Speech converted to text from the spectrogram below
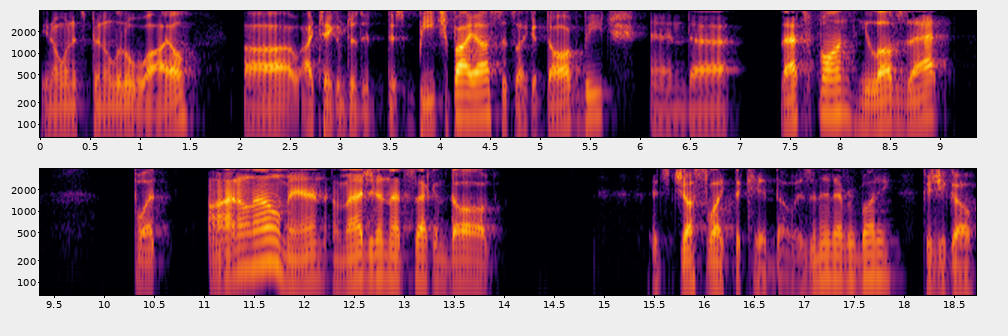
You know, when it's been a little while. Uh, I take him to the, this beach by us. It's like a dog beach, and uh, that's fun. He loves that. But I don't know, man. Imagining that second dog. It's just like the kid, though, isn't it, everybody? Because you go,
